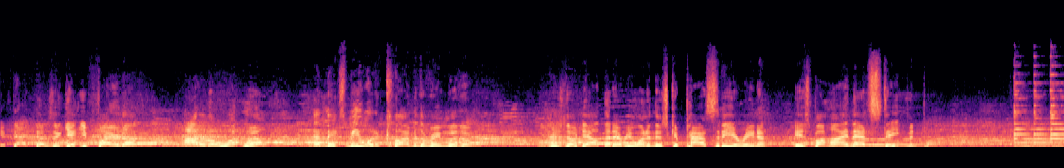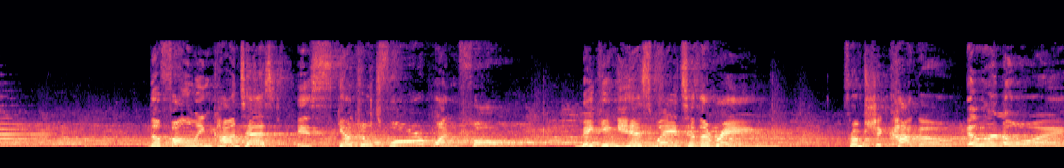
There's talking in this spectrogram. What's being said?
If that doesn't get you fired up, I don't know what will. That makes me want to climb in the ring with him. There's no doubt that everyone in this capacity arena is behind that statement. The following contest is scheduled for one fall. Making his way to the ring from Chicago, Illinois,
